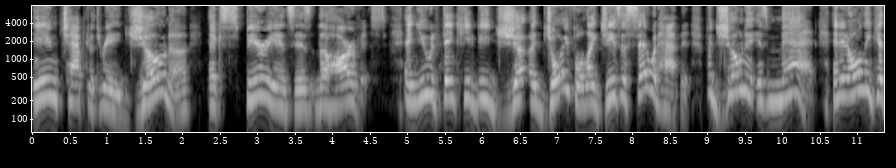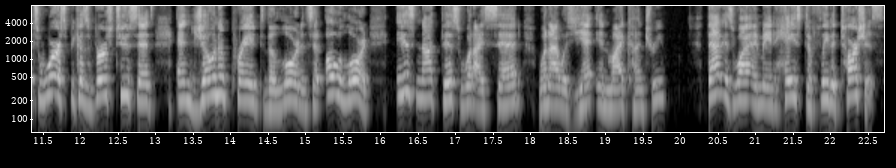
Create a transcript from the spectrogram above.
in chapter 3, Jonah experiences the harvest. And you would think he'd be jo- uh, joyful like Jesus said would happen. But Jonah is mad. And it only gets worse because verse 2 says, And Jonah prayed to the Lord and said, Oh Lord, is not this what I said when I was yet in my country? That is why I made haste to flee to Tarshish,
